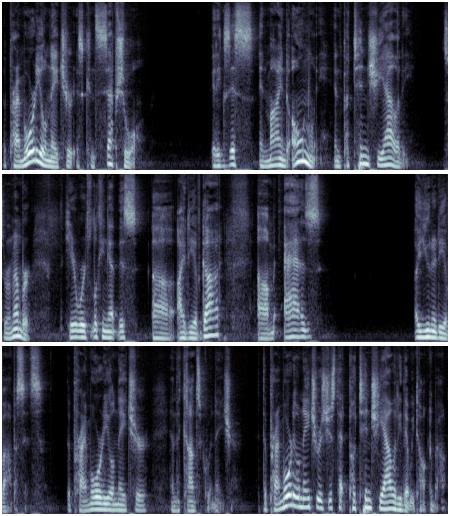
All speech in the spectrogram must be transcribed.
The primordial nature is conceptual, it exists in mind only, in potentiality. So remember, here we're looking at this uh, idea of God um, as a unity of opposites the primordial nature and the consequent nature. The primordial nature is just that potentiality that we talked about.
